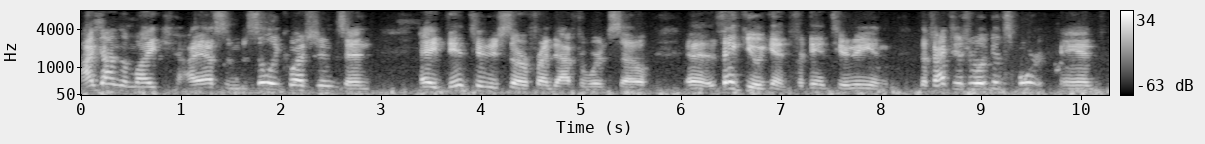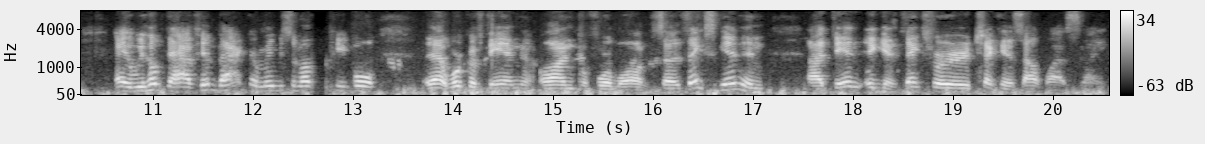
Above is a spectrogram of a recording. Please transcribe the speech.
I got on the mic. I asked some silly questions, and hey, Dan Tierney's still a friend afterwards. So uh, thank you again for Dan Tierney and the fact a really good sport. And hey, we hope to have him back or maybe some other people that work with Dan on before long. So thanks again. And uh, Dan, again, thanks for checking us out last night.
